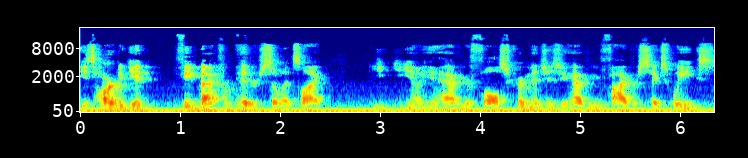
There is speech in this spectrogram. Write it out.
it's hard to get feedback from hitters. So it's like you, you know you have your fall scrimmages, you have your five or six weeks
